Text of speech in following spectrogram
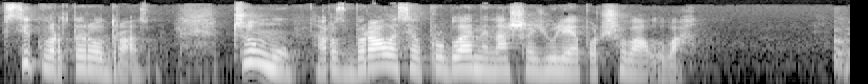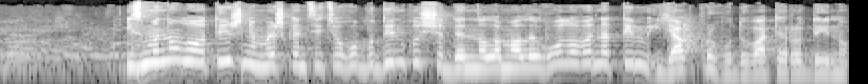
всі квартири одразу. Чому? Розбиралася в проблемі наша Юлія Почивалова. Із минулого тижня мешканці цього будинку щоденно ламали голови над тим, як прогодувати родину.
